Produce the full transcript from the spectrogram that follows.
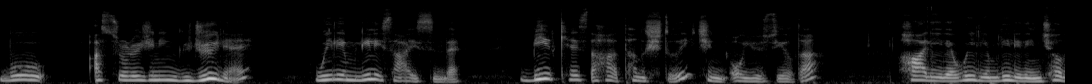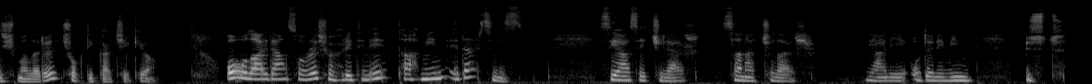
bu astrolojinin gücüyle William Lilly sayesinde bir kez daha tanıştığı için o yüzyılda haliyle William Lilly'nin çalışmaları çok dikkat çekiyor. O olaydan sonra şöhretini tahmin edersiniz. Siyasetçiler, sanatçılar, yani o dönemin üst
